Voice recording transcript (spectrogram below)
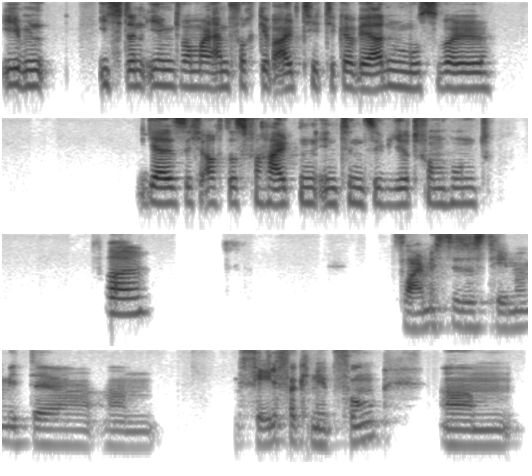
eben ich dann irgendwann mal einfach gewalttätiger werden muss, weil ja sich auch das Verhalten intensiviert vom Hund. Voll. Vor allem ist dieses Thema mit der ähm, Fehlverknüpfung ähm,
